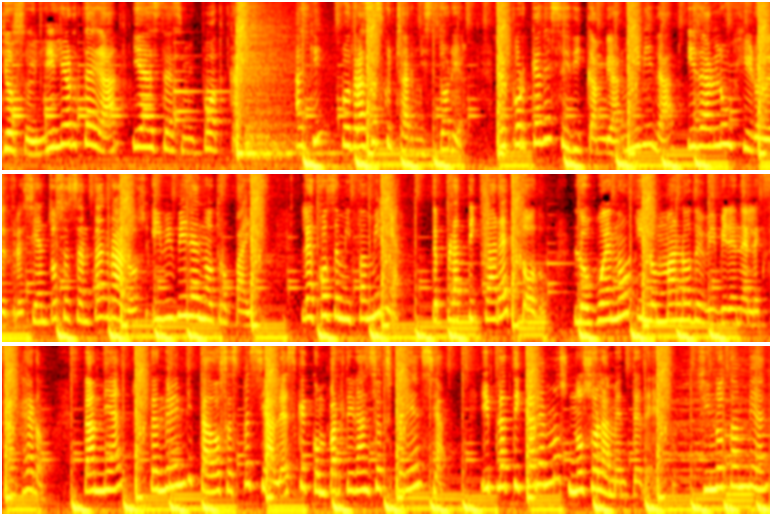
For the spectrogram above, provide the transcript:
Yo soy Lili Ortega y este es mi podcast. Aquí podrás escuchar mi historia, el por qué decidí cambiar mi vida y darle un giro de 360 grados y vivir en otro país, lejos de mi familia. Te platicaré todo, lo bueno y lo malo de vivir en el extranjero. También tendré invitados especiales que compartirán su experiencia y platicaremos no solamente de eso, sino también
